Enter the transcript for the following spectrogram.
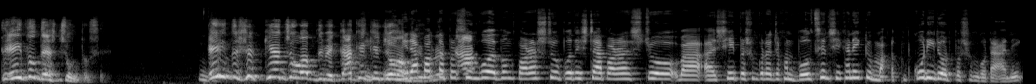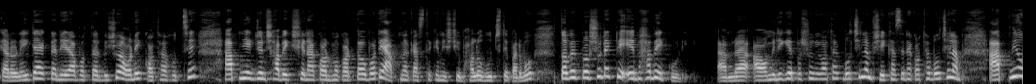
তো এই তো দেশ চলতেছে। এই দেশে কে জবাব দিবে? কাকে কে জবাব নিরাপত্তা মানে প্রসঙ্গ এবং পররাষ্ট্র উপদেষ্টা পররাষ্ট্র বা সেই প্রসঙ্গটা যখন বলছেন সেখানে একটু করিডোর প্রসঙ্গটা আনি। কারণ এটা একটা নিরাপত্তার বিষয় অনেক কথা হচ্ছে। আপনি একজন সাবেক সেনা কর্মকর্তাও বটে আপনার কাছ থেকে নিশ্চয়ই ভালো বুঝতে পারব। তবে প্রশ্নটা একটু এভাবে করি। আমরা আওয়ামী লীগের প্রসঙ্গে কথা বলছিলাম শেখ হাসিনার কথা বলছিলাম। আপনিও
